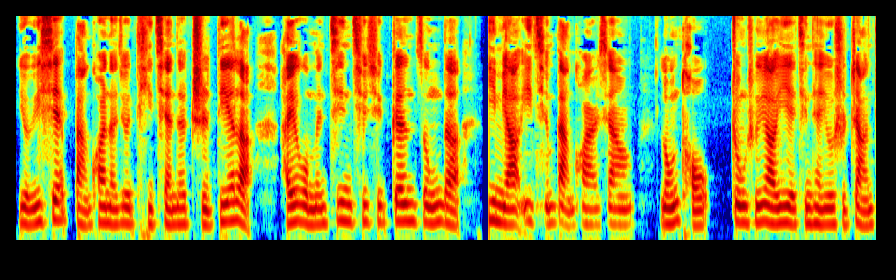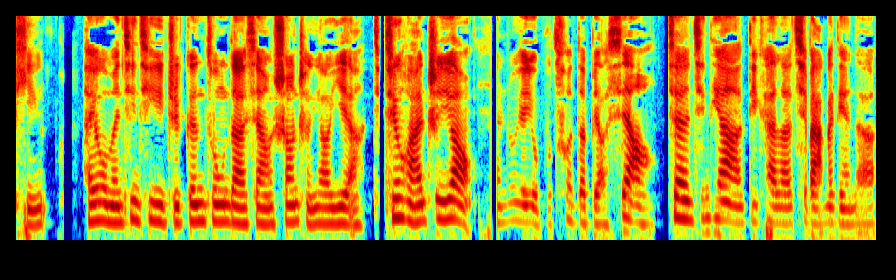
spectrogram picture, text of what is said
有一些板块呢就提前的止跌了，还有我们近期去跟踪的疫苗疫情板块，像龙头众生药业今天又是涨停，还有我们近期一直跟踪的像双成药业啊、清华制药，盘中也有不错的表现啊。像今天啊，低开了七八个点的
